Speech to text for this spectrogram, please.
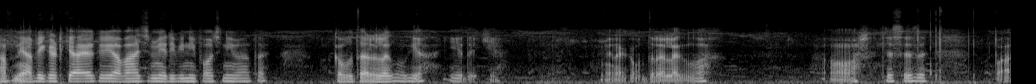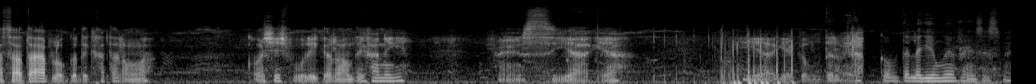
अपने आप ही कट के आया कि आवाज़ मेरी भी नहीं पहुंचनी वहाँ तक। कबूतर अलग हो गया, ये देखिए। मेरा कबूतर अलग हुआ। और जैसे जैसे पास आता है, आप लोग को दिखाता रहूँगा। कोशिश पूरी कर रहा हूँ दिखाने की। फ्रेंड्स ये आ गया। ये आ गया कबूतर मेरा। कबूतर लगे हुए हैं फ्रेंड्स इसमें।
